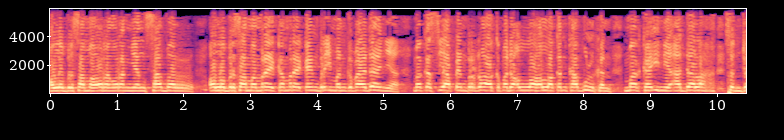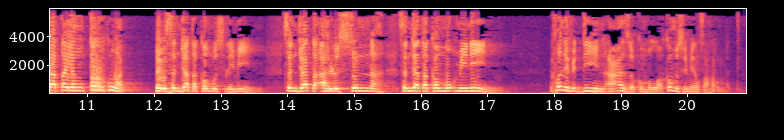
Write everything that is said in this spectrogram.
Allah bersama orang-orang yang sabar. Allah bersama mereka-mereka yang beriman kepadanya. Maka siapa yang berdoa kepada Allah, Allah akan kabulkan. Maka ini adalah senjata yang terkuat dari senjata kaum muslimin. senjata ahlus sunnah, senjata kaum mukminin. Ikhwani fid din, a'azakumullah, kaum muslimin yang saya hormati.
